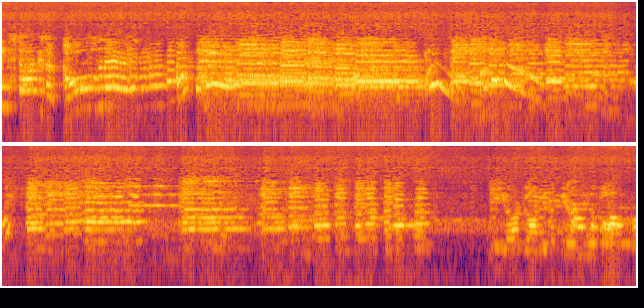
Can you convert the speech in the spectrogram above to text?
GameStop is a golden egg. We are going to the Fair Deal Ball.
